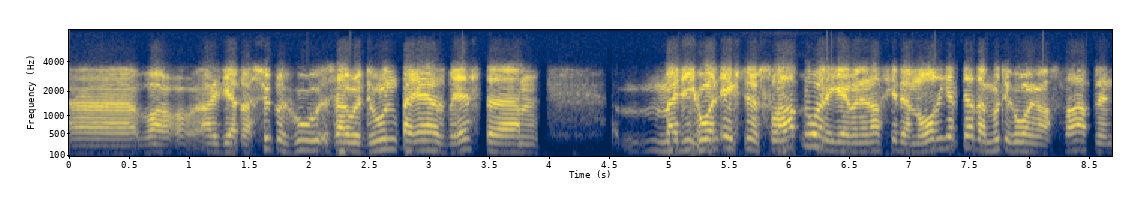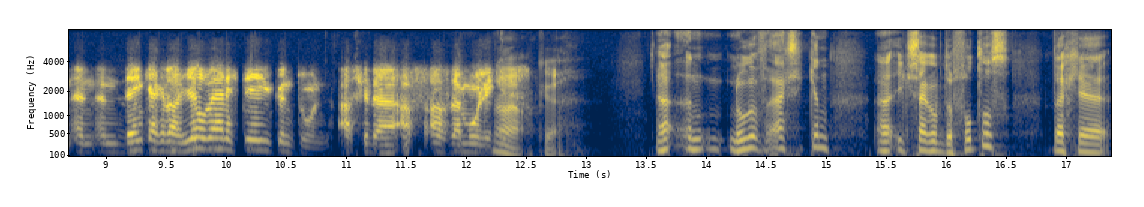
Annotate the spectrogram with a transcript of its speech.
uh, die dat supergoed zouden doen, Parijs-Brest. Um, maar die gewoon echt hun slaap nodig hebben. En als je dat nodig hebt, ja, dan moet je gewoon gaan slapen. En, en, en denk dat je daar heel weinig tegen kunt doen, als, je dat, als, als dat moeilijk is. Ah, okay. ja, en nog een vraagje, uh, ik zag op de foto's dat je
